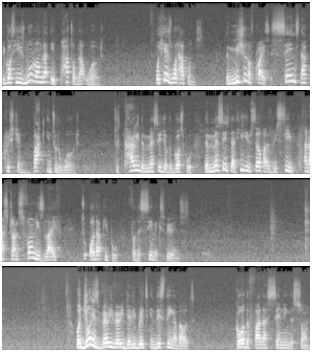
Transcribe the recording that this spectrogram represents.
because he is no longer a part of that world. But here's what happens the mission of Christ sends that Christian back into the world to carry the message of the gospel, the message that he himself has received and has transformed his life to other people for the same experience. But John is very, very deliberate in this thing about God the Father sending the Son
